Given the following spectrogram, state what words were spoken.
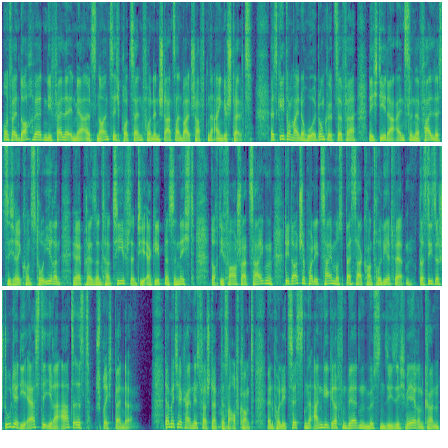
und wenn doch, werden die Fälle in mehr als 90 Prozent von den Staatsanwaltschaften eingestellt. Es geht um eine hohe Dunkelziffer, nicht jeder einzelne Fall lässt sich rekonstruieren, repräsentativ sind die Ergebnisse nicht, doch die Forscher zeigen, die deutsche Polizei muss besser kontrolliert werden. Dass diese Studie die erste ihrer Art ist, spricht Bände. Damit hier kein Missverständnis aufkommt. Wenn Polizisten angegriffen werden, müssen sie sich wehren können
